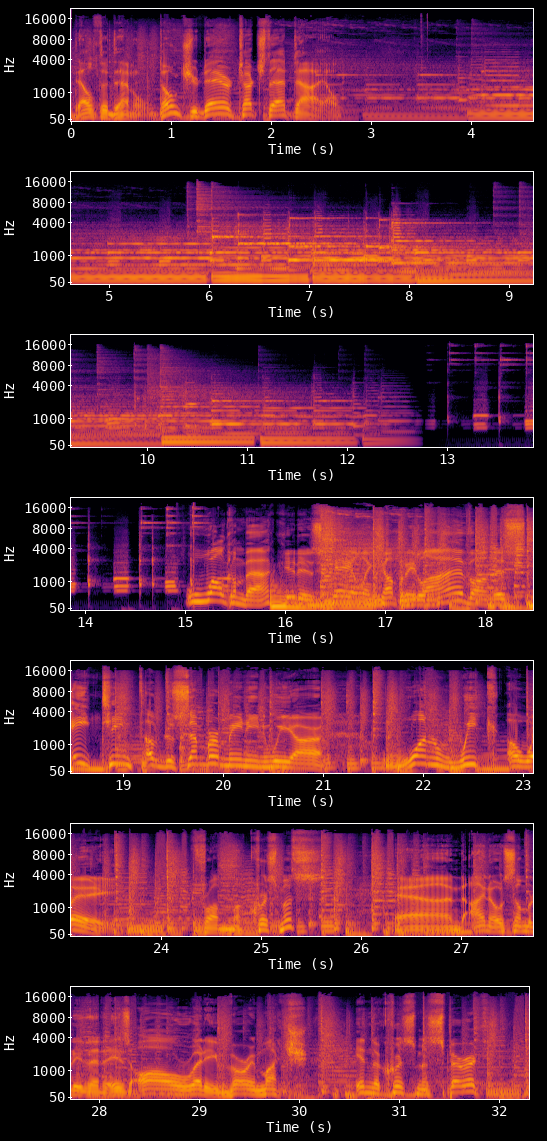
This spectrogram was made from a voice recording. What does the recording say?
Delta Dental. Don't you dare touch that dial. Welcome back. It is Cail and Company Live on this 18th of December, meaning we are one week away from Christmas. And I know somebody that is already very much in the Christmas spirit,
